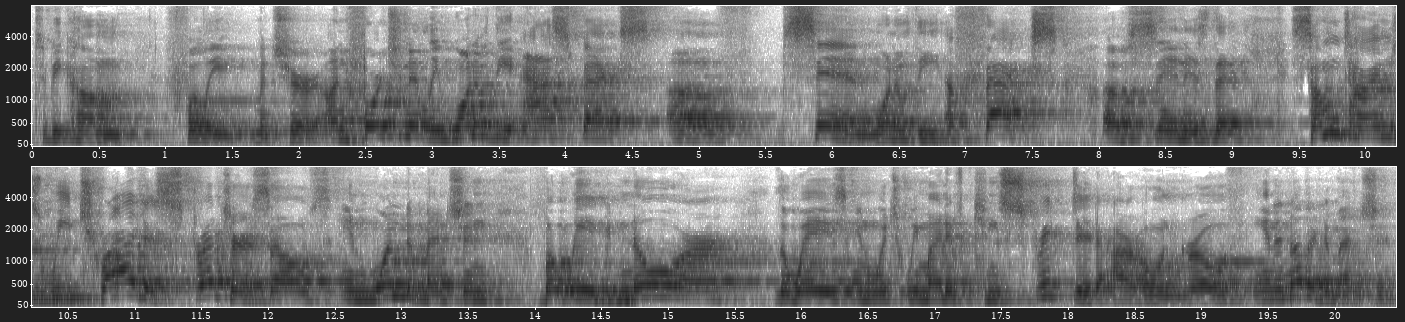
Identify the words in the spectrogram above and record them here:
to become fully mature. Unfortunately, one of the aspects of sin, one of the effects of sin is that sometimes we try to stretch ourselves in one dimension, but we ignore the ways in which we might have constricted our own growth in another dimension.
